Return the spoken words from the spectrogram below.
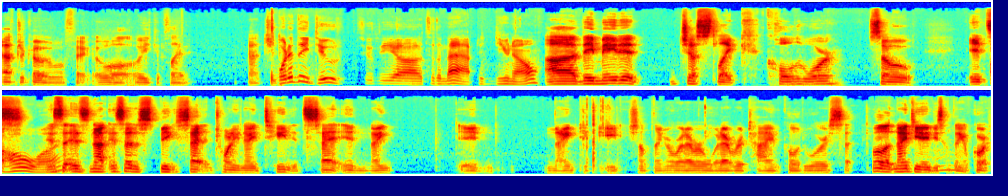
After COVID, we'll fi- we'll we can play. Gotcha. What did they do to the uh to the map? Do you know? Uh, they made it just like Cold War. So it's Oh, it's, it's not instead of being set in 2019, it's set in nine in 1980 something or whatever, whatever time Cold War is set. Well, 1980 something, of course.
